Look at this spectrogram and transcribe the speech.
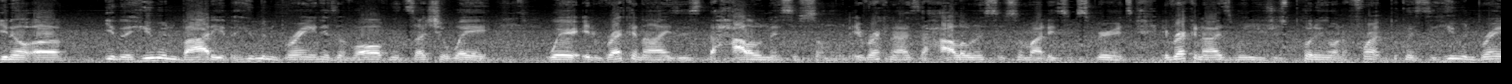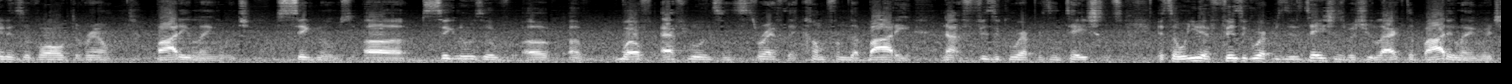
you know, uh, you know, the human body, the human brain has evolved in such a way where it recognizes the hollowness of someone. It recognizes the hollowness of somebody's experience. It recognizes when you're just putting on a front because the human brain has evolved around body language, signals, uh, signals of, of, of wealth, affluence, and strength that come from the body, not physical representations. And so when you have physical representations but you lack the body language,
